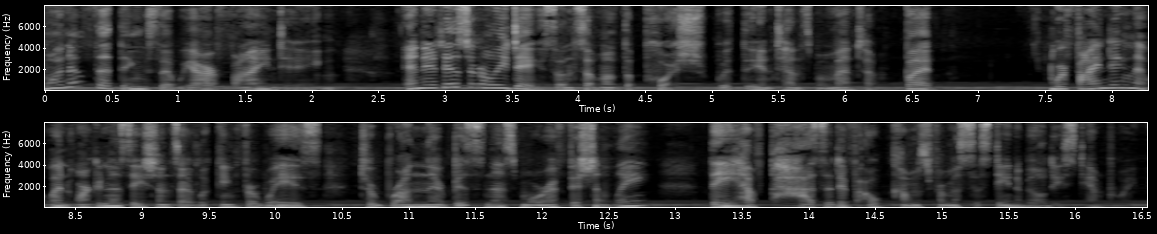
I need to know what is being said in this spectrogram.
One of the things that we are finding, and it is early days on some of the push with the intense momentum, but we're finding that when organizations are looking for ways to run their business more efficiently, they have positive outcomes from a sustainability standpoint.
